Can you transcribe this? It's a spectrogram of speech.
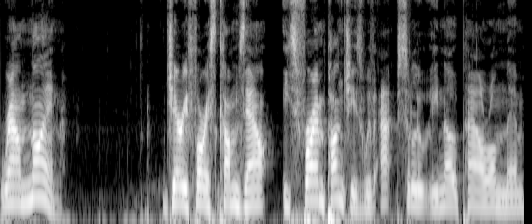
Round nine. Jerry Forrest comes out. He's throwing punches with absolutely no power on them.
